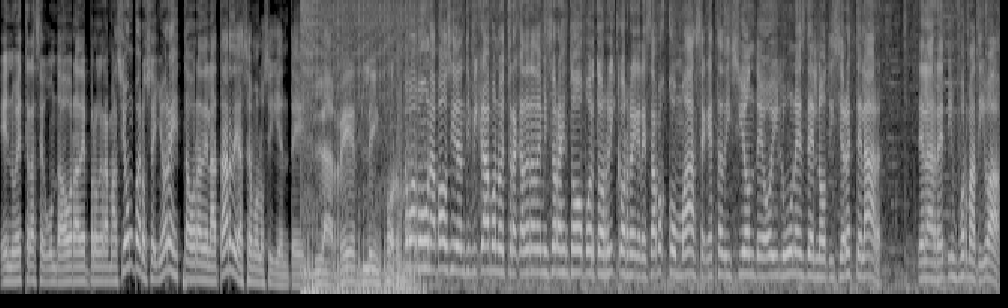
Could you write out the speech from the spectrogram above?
en nuestra segunda hora de programación. Pero señores, esta hora de la tarde hacemos lo siguiente. La red le informa. Nos vamos a una pausa, identificamos nuestra cadena de emisoras en todo Puerto Rico. Regresamos con más en esta edición de hoy lunes del Noticiero Estelar de la red informativa.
